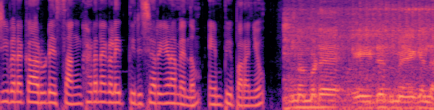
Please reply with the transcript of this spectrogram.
ജീവനക്കാരുടെ സംഘടനകളെ തിരിച്ചറിയണമെന്നും എം പി പറഞ്ഞു. നമ്മുടെ എയ്ഡഡ് മേഖല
